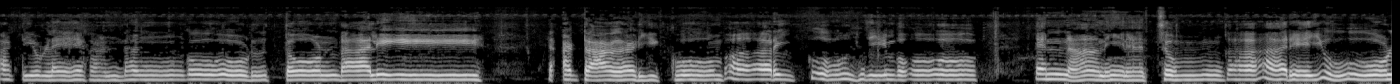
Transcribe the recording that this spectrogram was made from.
പട്ടിയുള്ള കണ്ടങ്കോടുത്തോണ്ടാലി. അട്ടാകടിക്കും ചെയ്യുമ്പോ എന്നാ നിനച്ചും കാരയൂൾ.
